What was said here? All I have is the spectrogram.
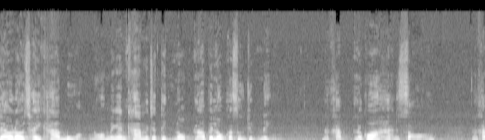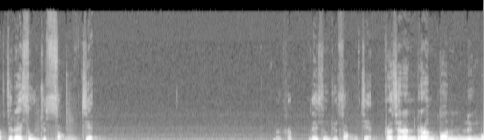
แล้วเราใช้ค่าบวกเนาะ ไม่งั้นค่ามันจะติดลบ แล้วเอาไปลบกับ 0.1 นะครับ แล้วก็หาร 2 นะครับ จะได้ 0.27 นะครับได้ 0.27 เพราะฉะนั้นเริ่มต้น 1 โม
